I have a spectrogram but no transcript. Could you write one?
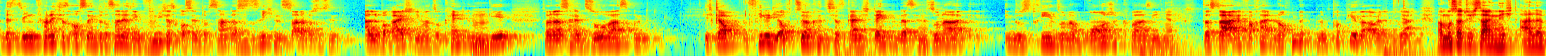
deswegen fand ich das auch so interessant. Deswegen finde ich das auch so interessant, dass es nicht ein Startup ist, das in alle Bereiche, die man so kennt, irgendwie mhm. geht, sondern es ist halt sowas. Und ich glaube, viele, die auch zuhören, können sich das gar nicht denken, dass in so einer Industrie, in so einer Branche quasi, ja. dass da einfach halt noch mit einem Papier gearbeitet wird. Ja. Man muss natürlich sagen, nicht alle,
